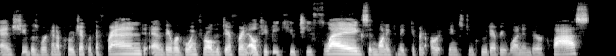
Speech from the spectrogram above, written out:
And she was working a project with a friend, and they were going through all the different LGBTQT flags and wanting to make different art things to include everyone in their class.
